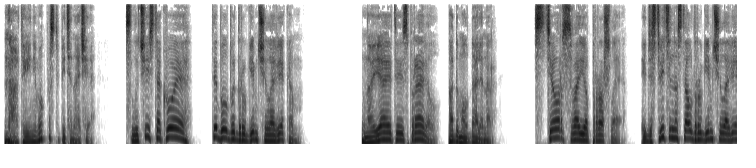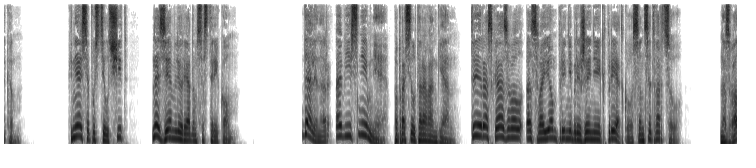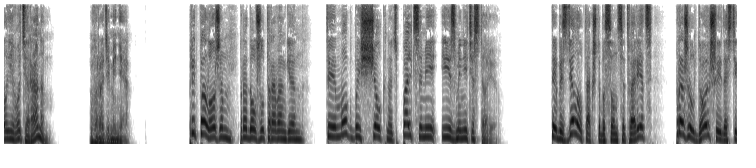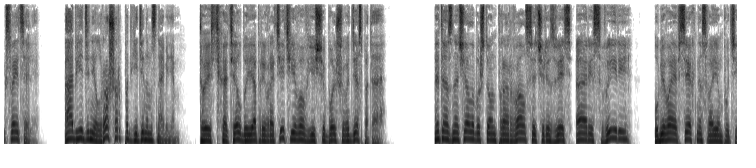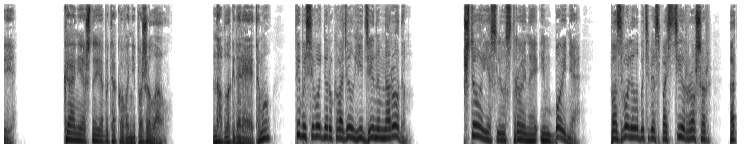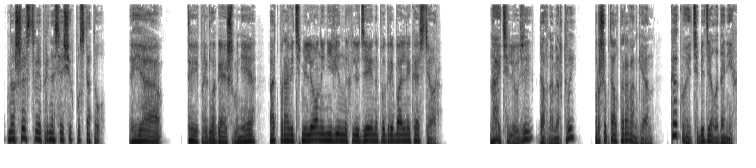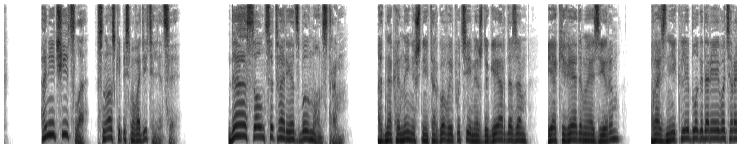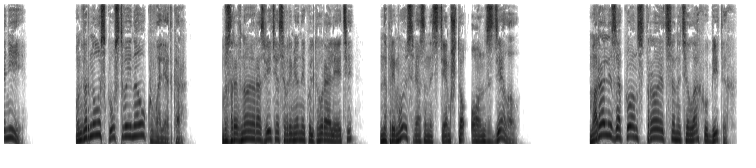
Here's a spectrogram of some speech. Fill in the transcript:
Но ты и не мог поступить иначе. Случись такое, ты был бы другим человеком. Но я это исправил, — подумал Далинор стер свое прошлое и действительно стал другим человеком. Князь опустил щит на землю рядом со стариком. «Далинор, объясни мне», — попросил Таравангиан. «Ты рассказывал о своем пренебрежении к предку, Солнцетворцу. Назвал его тираном? Вроде меня». «Предположим», — продолжил Таравангиан, — «ты мог бы щелкнуть пальцами и изменить историю. Ты бы сделал так, чтобы Солнцетворец прожил дольше и достиг своей цели, а объединил Рошер под единым знаменем. То есть хотел бы я превратить его в еще большего деспота. Это означало бы, что он прорвался через весь Арис в Ири, убивая всех на своем пути. Конечно, я бы такого не пожелал. Но благодаря этому ты бы сегодня руководил единым народом. Что, если устроенная им бойня позволило бы тебе спасти, Рошер, от нашествия, приносящих пустоту. Я... Ты предлагаешь мне отправить миллионы невинных людей на погребальный костер. Но эти люди давно мертвы, — прошептал Таравангиан. Какое тебе дело до них? Они числа, в сноске письмоводительницы. Да, Солнцетворец был монстром. Однако нынешние торговые пути между Гердозом, Якиведом и Азиром возникли благодаря его тирании. Он вернул искусство и науку в Алеткар. Взрывное развитие современной культуры Олети напрямую связано с тем, что он сделал. Мораль и закон строятся на телах убитых.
